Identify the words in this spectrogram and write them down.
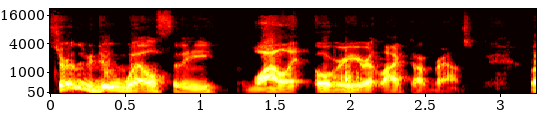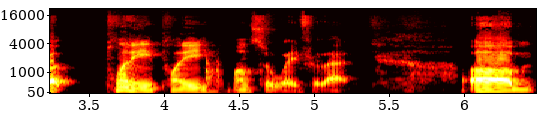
Certainly would do well for the wallet over here at Locked On Browns. But plenty, plenty months away for that. Um,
